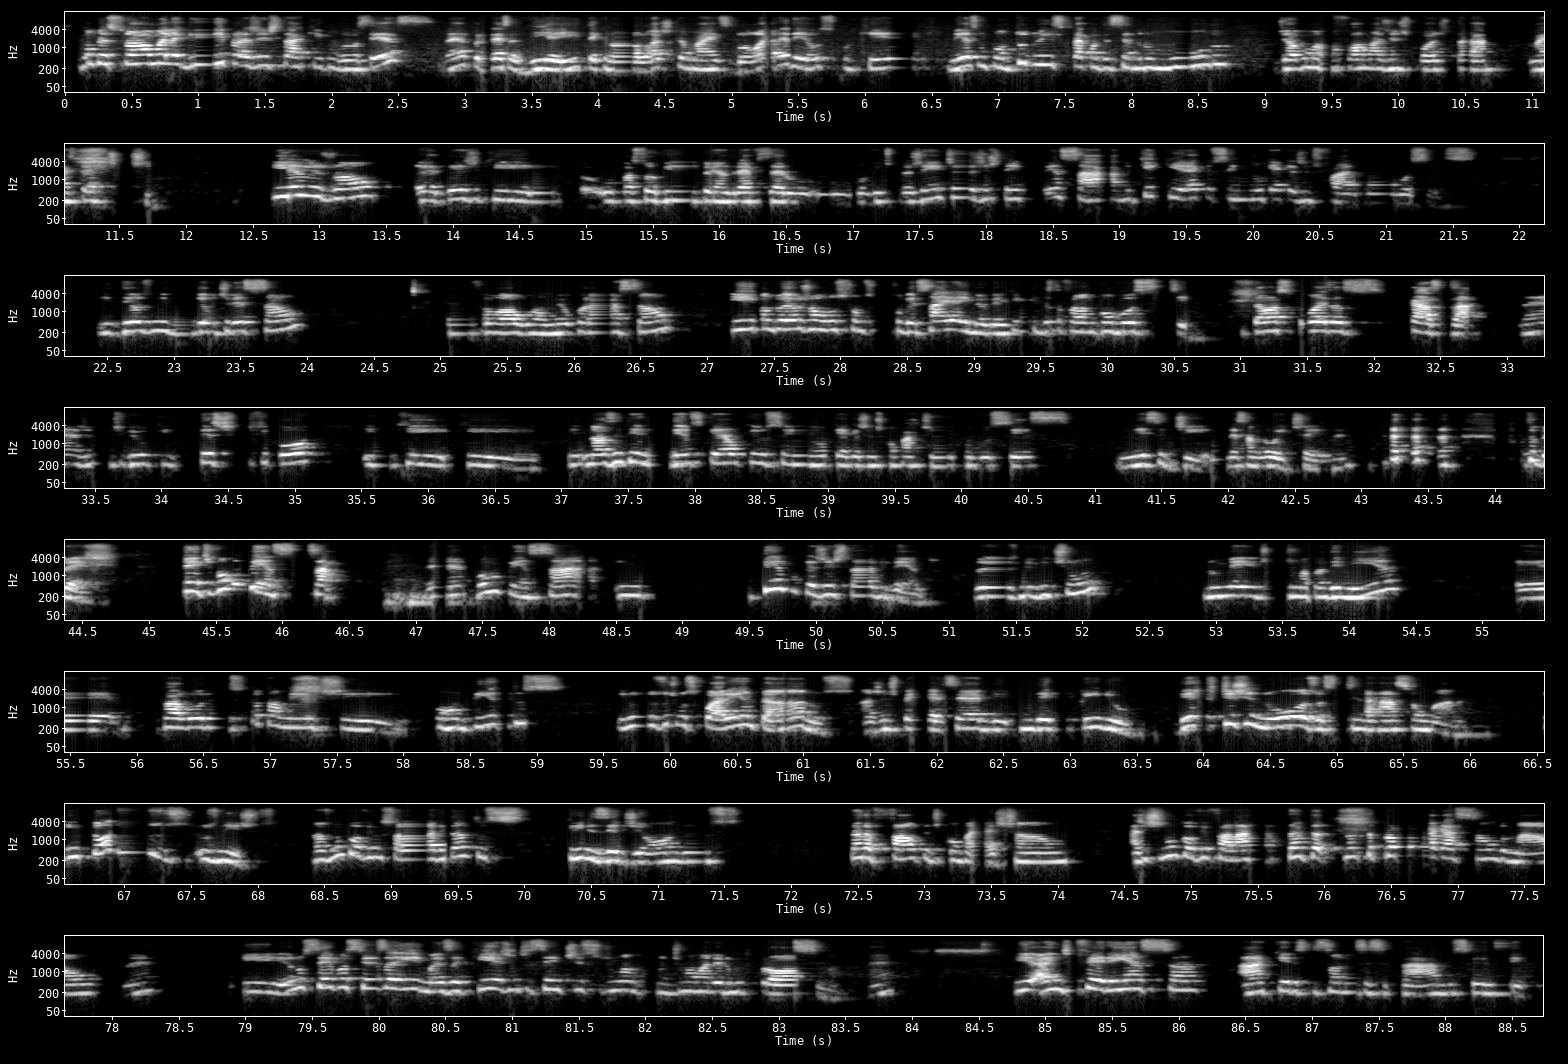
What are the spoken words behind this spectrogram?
Bom, pessoal, uma alegria para a gente estar aqui com vocês, né, por essa via aí tecnológica, mas glória a Deus, porque mesmo com tudo isso que está acontecendo no mundo, de alguma forma a gente pode estar mais pertinho. E eu e o João, é, desde que o pastor Vitor e André fizeram convite para a gente, a gente tem pensado o que, que é que o Senhor quer que a gente fale com vocês. E Deus me deu direção, falou algo ao meu coração, e quando eu e o João Lúcio fomos conversar, e aí, meu bem, o que, Deus está falando com você? Então, as coisas casaram, né? A gente viu que testificou e que, que e nós entendemos que é o que o Senhor quer que a gente compartilhe com vocês nesse dia, nessa noite aí, né? Muito bem. Gente, vamos pensar né? Vamos pensar em tempo que a gente está vivendo. 2021, no meio de uma pandemia, é, valores totalmente corrompidos, e nos últimos 40 anos, a gente percebe um declínio vertiginoso assim, da raça humana, em todos os nichos. Nós nunca ouvimos falar de tantos crimes hediondos, tanta falta de compaixão, a gente nunca ouviu falar tanta, tanta propagação do mal, né? E eu não sei vocês aí, mas aqui a gente sente isso de uma, de uma maneira muito próxima? E a indiferença àqueles que são necessitados, quer dizer,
